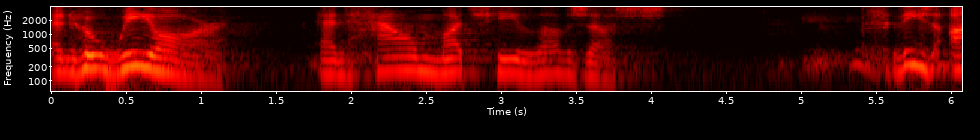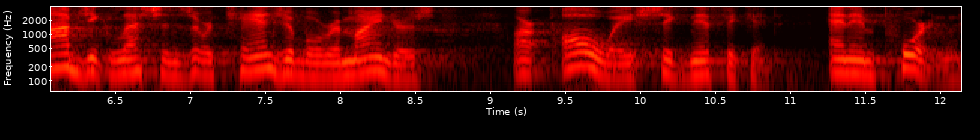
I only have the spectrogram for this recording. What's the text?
and who we are and how much He loves us. These object lessons or tangible reminders are always significant and important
